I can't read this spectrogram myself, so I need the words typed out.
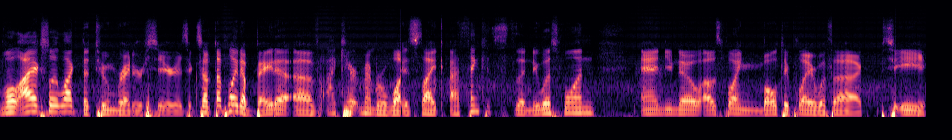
Well, I actually like the Tomb Raider series, except I played a beta of I can't remember what. It's like I think it's the newest one, and you know I was playing multiplayer with uh CE,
